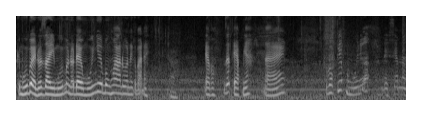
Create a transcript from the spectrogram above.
Cái múi bưởi nó dày múi mà nó đều múi như bông hoa luôn này các bạn này. À. Đẹp không? Rất đẹp nhá. Đấy. Tôi bóc tiếp một múi nữa Để xem nào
